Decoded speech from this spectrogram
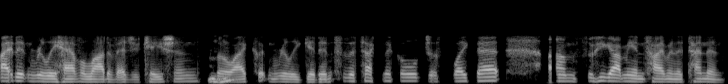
I didn't really have a lot of education, so mm-hmm. I couldn't really get into the technical just like that. Um, so he got me in time and attendance.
